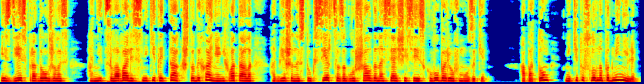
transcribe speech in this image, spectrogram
И здесь продолжилось. Они целовались с Никитой так, что дыхания не хватало, а бешеный стук сердца заглушал доносящийся из клуба рев музыки. А потом Никиту словно подменили.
